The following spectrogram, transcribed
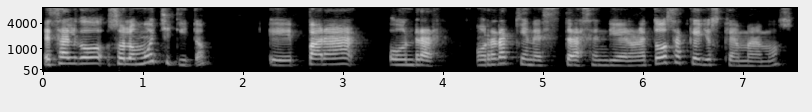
Es algo solo muy chiquito eh, para honrar, honrar a quienes trascendieron, a todos aquellos que amamos,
